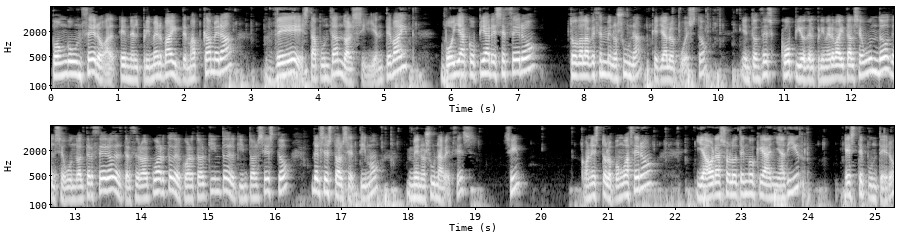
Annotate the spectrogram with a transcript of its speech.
Pongo un 0 en el primer byte de map camera, DE está apuntando al siguiente byte, voy a copiar ese 0 toda la vez en menos 1, que ya lo he puesto. Y entonces copio del primer byte al segundo, del segundo al tercero, del tercero al cuarto, del cuarto al quinto, del quinto al sexto, del sexto al séptimo, menos una veces. ¿Sí? Con esto lo pongo a cero y ahora solo tengo que añadir este puntero.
